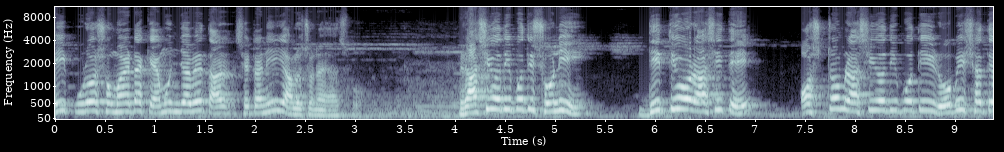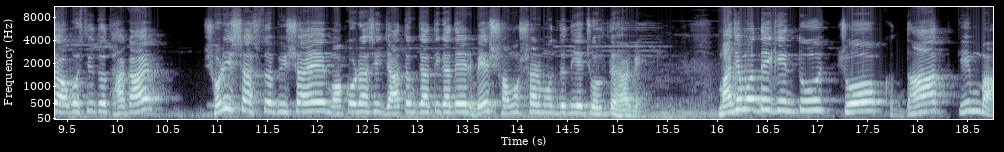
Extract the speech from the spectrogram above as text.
এই পুরো সময়টা কেমন যাবে, তার সেটা নিয়েই আলোচনায় আসব। রাশি অধিপতি শনি দ্বিতীয় রাশিতে অষ্টম রাশি অধিপতি রবির সাথে অবস্থিত থাকায় শরীর স্বাস্থ্য বিষয়ে মকর রাশি জাতক জাতিকাদের বেশ সমস্যার মধ্যে দিয়ে চলতে হবে। মাঝে মধ্যে কিন্তু চোখ, দাঁত কিংবা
